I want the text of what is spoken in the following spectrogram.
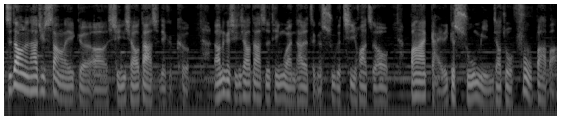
直到呢他去上了一个呃行销大师的一个课，然后那个行销大师听完他的整个书的计划之后，帮他改了一个书名叫做《富爸爸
